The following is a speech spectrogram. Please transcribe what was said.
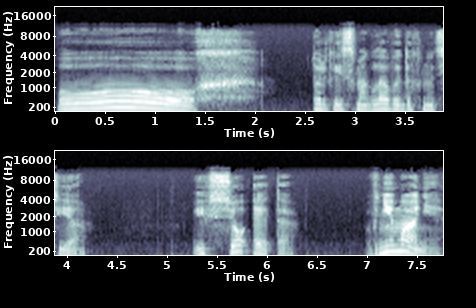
«Ох!» — только и смогла выдохнуть я. И все это... Внимание!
